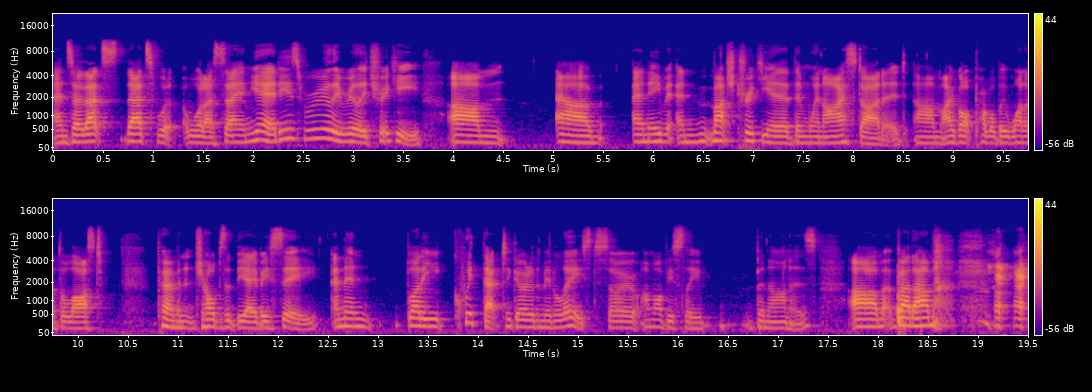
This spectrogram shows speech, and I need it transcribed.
And so that's that's what what I say. And yeah, it is really really tricky. Um, um, and even and much trickier than when I started. Um, I got probably one of the last permanent jobs at the ABC and then bloody quit that to go to the Middle East. So I'm obviously bananas. Um, but um, but,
